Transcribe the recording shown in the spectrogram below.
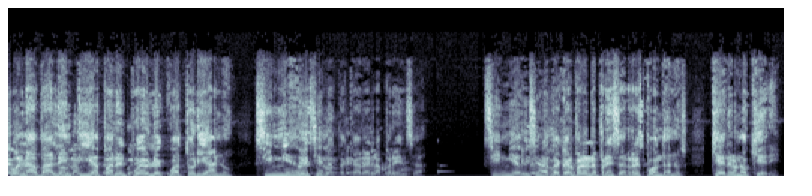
Con la valentía para el pueblo ecuatoriano, sin miedo y sin atacar a la prensa. Sin miedo y sin atacar para la prensa, respóndanos. ¿Quiere o no quiere?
